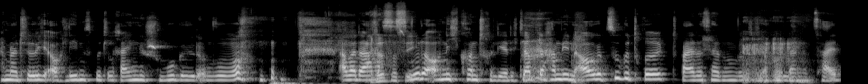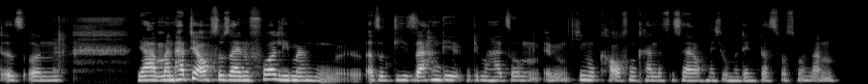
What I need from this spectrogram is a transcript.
haben natürlich auch Lebensmittel reingeschmuggelt und so. Aber da das wurde auch nicht kontrolliert. Ich glaube, da haben die ein Auge zugedrückt, weil das ja halt wirklich auch eine lange Zeit ist und ja, man hat ja auch so seine Vorlieben. Also die Sachen, die, die man halt so im Kino kaufen kann, das ist ja auch nicht unbedingt das, was man dann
